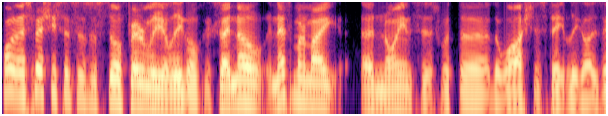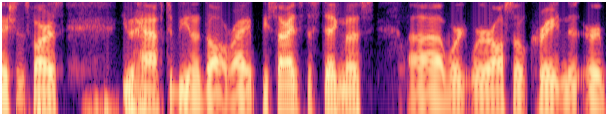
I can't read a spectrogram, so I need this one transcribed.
Well, especially since this is still fairly illegal, because I know, and that's one of my annoyances with the the Washington State legalization. As far as you have to be an adult, right? Besides the stigmas, uh, we're we're also creating or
